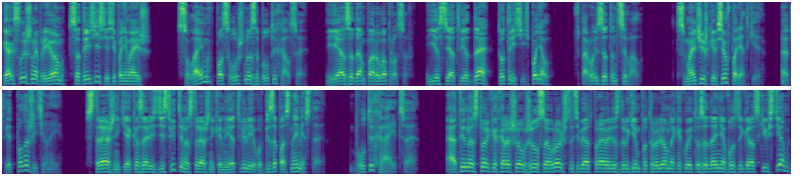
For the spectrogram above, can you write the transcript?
«Как слышно, прием! Сотрясись, если понимаешь!» Слайм послушно забултыхался. «Я задам пару вопросов. Если ответ «да», то трясись, понял?» Второй затанцевал. «С мальчишкой все в порядке?» Ответ положительный. Стражники оказались действительно стражниками и отвели его в безопасное место. Бултыхается. А ты настолько хорошо вжился в роль, что тебя отправили с другим патрулем на какое-то задание возле городских стен?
